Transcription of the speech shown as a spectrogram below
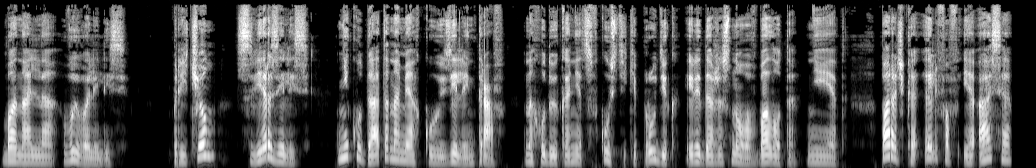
банально вывалились. Причем сверзились не куда-то на мягкую зелень трав, на худой конец в кустике, прудик или даже снова в болото. Нет, парочка эльфов и Ася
